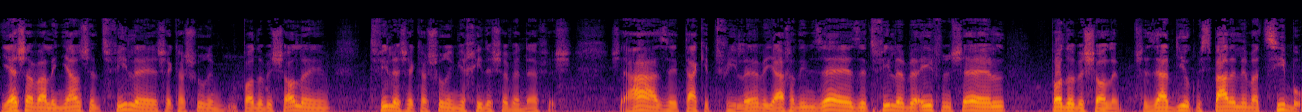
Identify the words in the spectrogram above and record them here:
יש אבל עניין של תפילה שקשור עם פודו בשולם, תפילה שקשור עם יחידה שבנפש. שאז זה תקי תפילה, ויחד עם זה, זה תפילה באיפן של פודו בשולם, שזה הדיוק מספר אלים הציבור.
